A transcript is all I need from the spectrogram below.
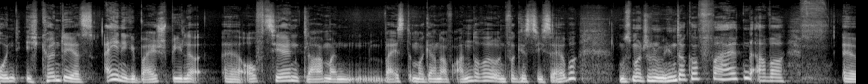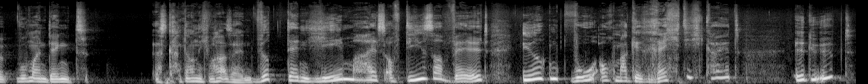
und ich könnte jetzt einige Beispiele äh, aufzählen. Klar, man weist immer gerne auf andere und vergisst sich selber. Muss man schon im Hinterkopf behalten. Aber äh, wo man denkt, das kann doch nicht wahr sein. Wird denn jemals auf dieser Welt irgendwo auch mal Gerechtigkeit äh, geübt?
